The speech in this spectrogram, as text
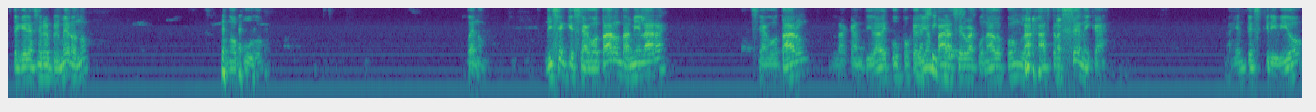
Usted quería ser el primero, ¿no? No pudo. Bueno, dicen que se agotaron también, Lara, se agotaron la cantidad de cupos que habían para ser vacunados con la AstraZeneca. La gente escribió,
